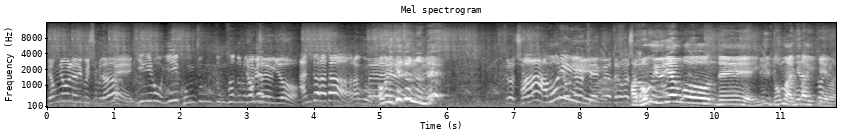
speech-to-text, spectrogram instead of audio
명령을 내리고 있습니다. 네, 1위로 이 공중 동선으로 여기서 가면 여기서. 안전하다라고. 네. 어 근데 깨졌는데? 그렇죠. 아, 아머리! 들어가서. 아 너무 유리한 건데 이게 너무 안일하게 이거 게임하네.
